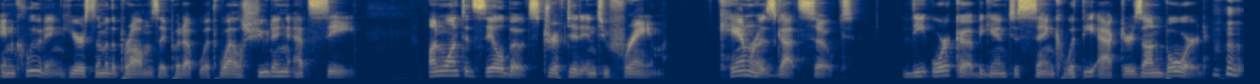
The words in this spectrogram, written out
including here are some of the problems they put up with while shooting at sea. Unwanted sailboats drifted into frame. Cameras got soaked. The Orca began to sink with the actors on board.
